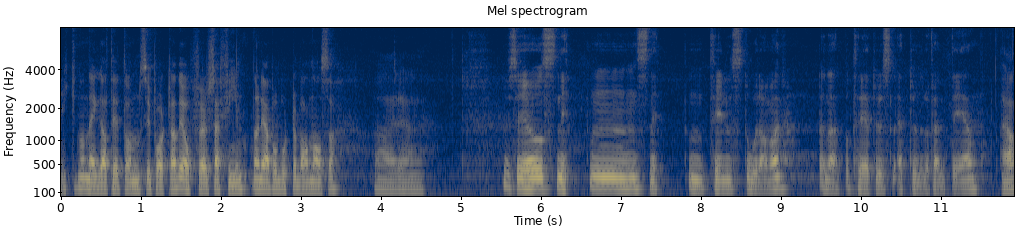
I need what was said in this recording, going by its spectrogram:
ikke noe negativt om supporterne. De oppfører seg fint når de er på bortebane også. Det er, eh, Du ser jo snitten, snitten til Storhamar. Den er på 3151. ja.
